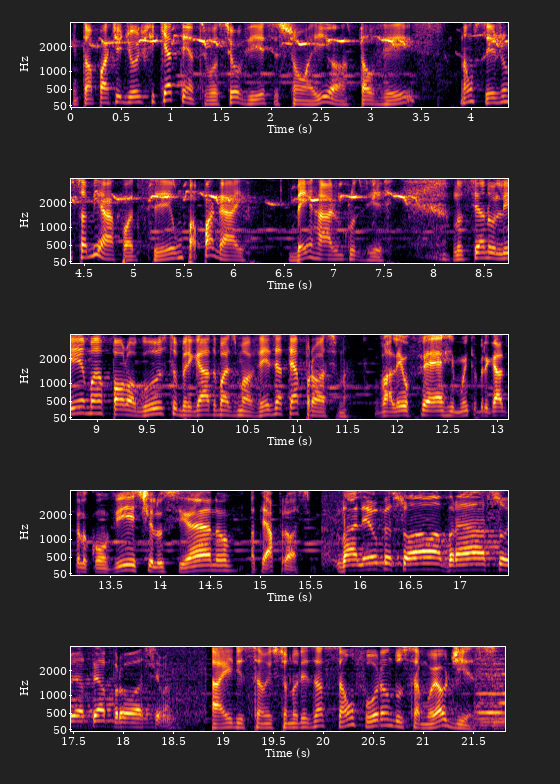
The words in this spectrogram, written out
Então a partir de hoje fique atento. Se você ouvir esse som aí, ó, talvez não seja um sabiá, pode ser um papagaio. Bem raro, inclusive. Luciano Lima, Paulo Augusto, obrigado mais uma vez e até a próxima. Valeu, Ferri, muito obrigado pelo convite, Luciano. Até a próxima. Valeu, pessoal, um abraço e até a próxima. A edição e sonorização foram do Samuel Dias.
